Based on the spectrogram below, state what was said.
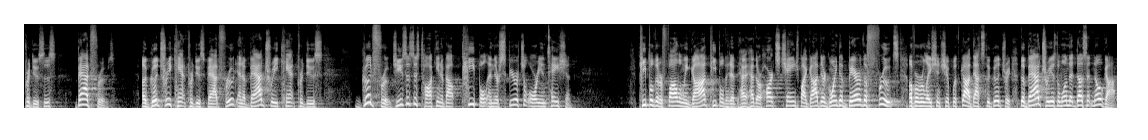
produces bad fruit. A good tree can't produce bad fruit, and a bad tree can't produce good fruit. Jesus is talking about people and their spiritual orientation. People that are following God, people that have had their hearts changed by God, they're going to bear the fruits of a relationship with God. That's the good tree. The bad tree is the one that doesn't know God,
